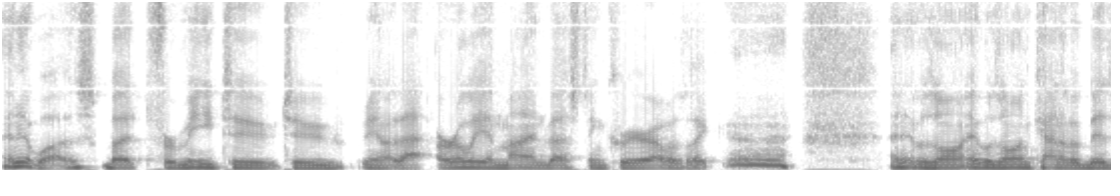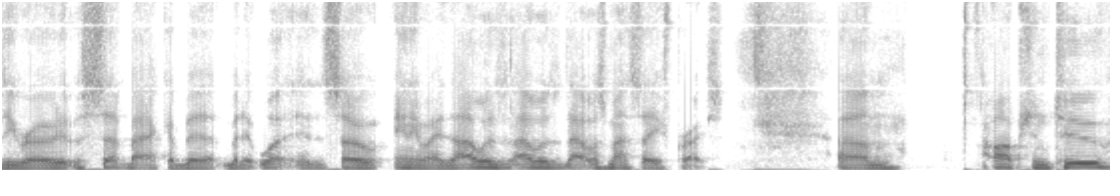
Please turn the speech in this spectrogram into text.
And it was. But for me to, to, you know, that early in my investing career, I was like, eh. and it was on, it was on kind of a busy road. It was set back a bit, but it was, so anyways, I was, I was, that was my safe price. Um, Option two,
